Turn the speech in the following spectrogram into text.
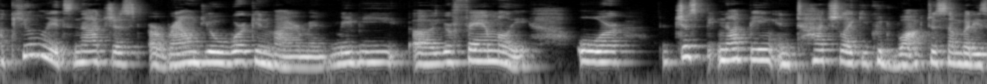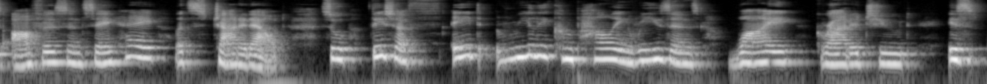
accumulates not just around your work environment, maybe uh, your family, or just be, not being in touch like you could walk to somebody's office and say, hey, let's chat it out. So these are eight really compelling reasons why gratitude is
